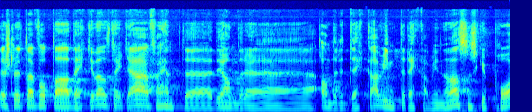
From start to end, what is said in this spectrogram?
til slutt har jeg fått av dekket, da, så tenker jeg jeg får hente de andre, andre dekka, vinterdekka mine, da, som skulle på.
